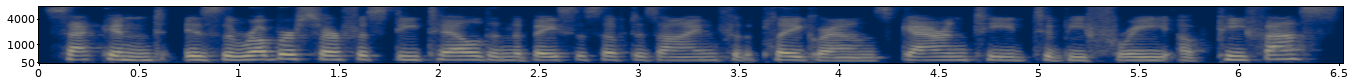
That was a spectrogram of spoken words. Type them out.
Second, is the rubber surface detailed in the basis of design for the playgrounds guaranteed to be free of PFAS?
